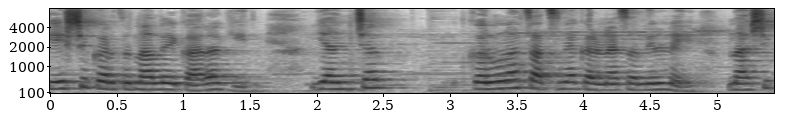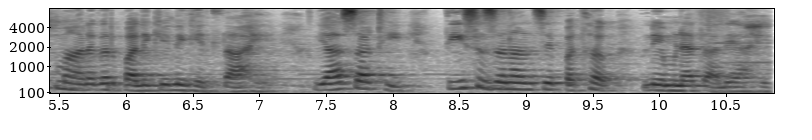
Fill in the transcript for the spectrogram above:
केश कर्तनालय कारागीर यांच्या करोना चाचण्या करण्याचा निर्णय नाशिक महानगरपालिकेने घेतला आहे. यासाठी तीस जणांचे पथक नेमण्यात आले आहे.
